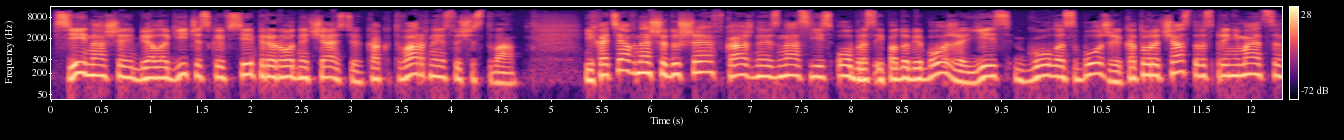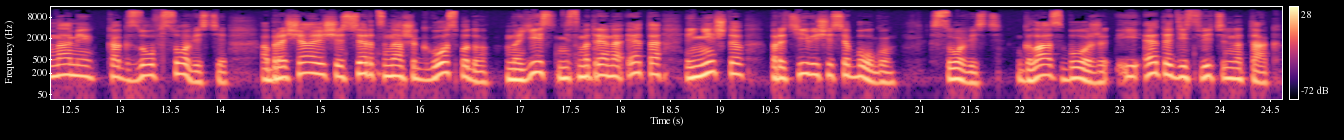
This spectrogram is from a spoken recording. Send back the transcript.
всей нашей биологической, всей природной частью, как тварные существа. И хотя в нашей душе в каждом из нас есть образ и подобие Божие, есть голос Божий, который часто воспринимается нами как зов совести, обращающий сердце наше к Господу, но есть, несмотря на это, и нечто противящееся Богу — совесть, глаз Божий, и это действительно так.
